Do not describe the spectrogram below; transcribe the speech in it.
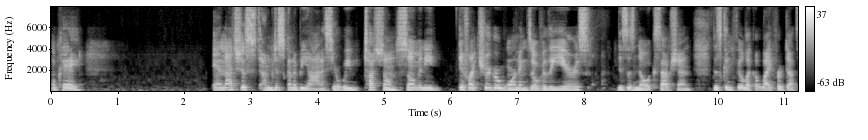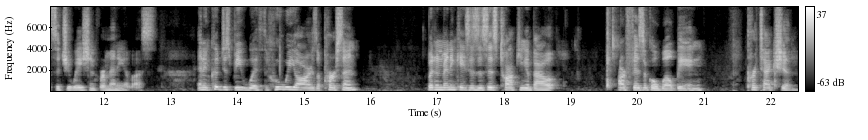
Okay. And that's just, I'm just going to be honest here. We've touched on so many different trigger warnings over the years. This is no exception. This can feel like a life or death situation for many of us. And it could just be with who we are as a person, but in many cases, this is talking about our physical well being, protection.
